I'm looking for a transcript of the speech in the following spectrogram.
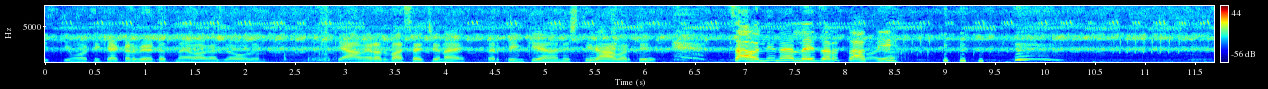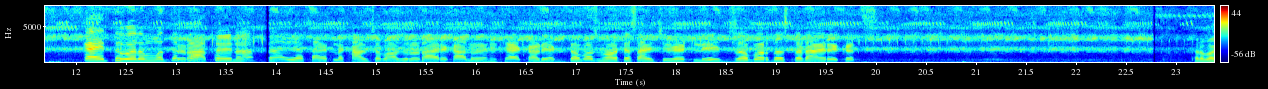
इतकी मोठी कॅकड भेटत नाही बघा जवळून कॅमेरात बसायचे नाही. तर पिंकी आहे ना नुसती घाबरते. चावली ना लय जरा चावते. काय तुम्हाला मजा तर आता आहे ना ना या साईडला खालच्या बाजूला डायरेक्ट आलोय आणि खेकडे एकदमच मोठ्या साईजची भेटली. जबरदस्त डायरेक्टच तर बघा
